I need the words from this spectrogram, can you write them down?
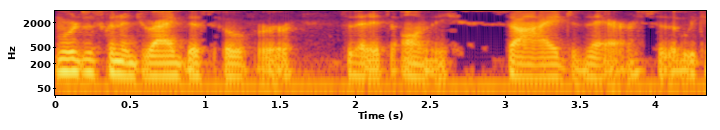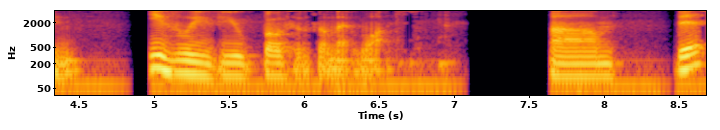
We're just going to drag this over so that it's on the side there so that we can easily view both of them at once. Um, this,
